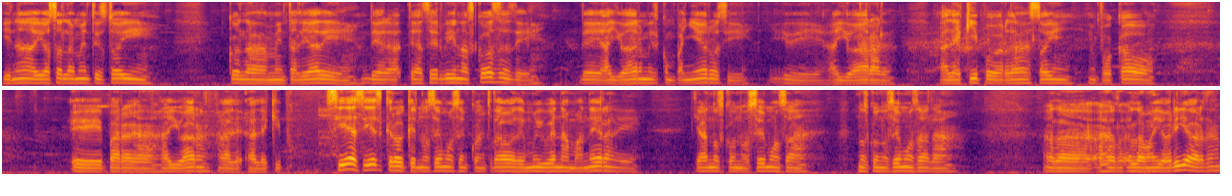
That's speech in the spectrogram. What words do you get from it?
Y, y, nada yo solamente estoy con la mentalidad de, de, de hacer bien las cosas de, de ayudar a mis compañeros y, de ayudar al, al, equipo, ¿verdad? Estoy enfocado eh, para ayudar al, equipo. Sí, así es, creo que nos hemos encontrado de muy buena manera, eh, ya nos conocemos a, nos conocemos a la, a la, a la mayoría, ¿verdad?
